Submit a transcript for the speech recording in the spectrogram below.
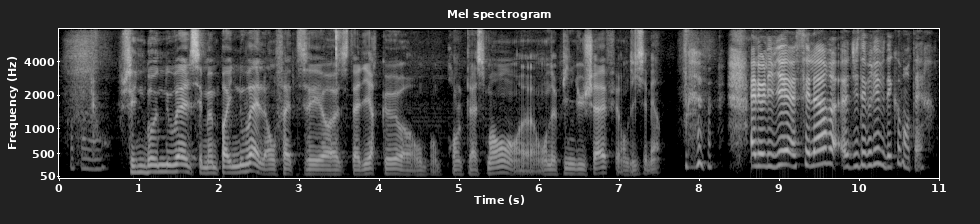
C'est une bonne nouvelle, c'est même pas une nouvelle en fait. C'est-à-dire qu'on on prend le classement, on opine du chef et on dit c'est bien. Allez Olivier, c'est l'heure du débrief des commentaires.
